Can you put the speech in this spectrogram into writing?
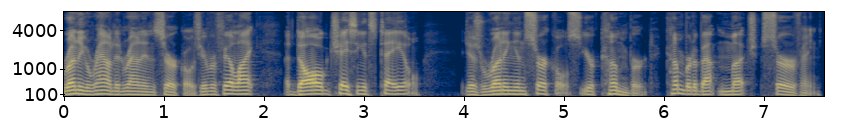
running around and round in circles. You ever feel like a dog chasing its tail, just running in circles? You're cumbered, cumbered about much serving.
